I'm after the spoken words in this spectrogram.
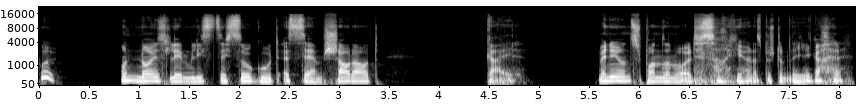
Cool. Und Neues Leben liest sich so gut. SCM, Shoutout. Geil. Wenn ihr uns sponsern wollt, sorry, die hören das bestimmt nicht, egal.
